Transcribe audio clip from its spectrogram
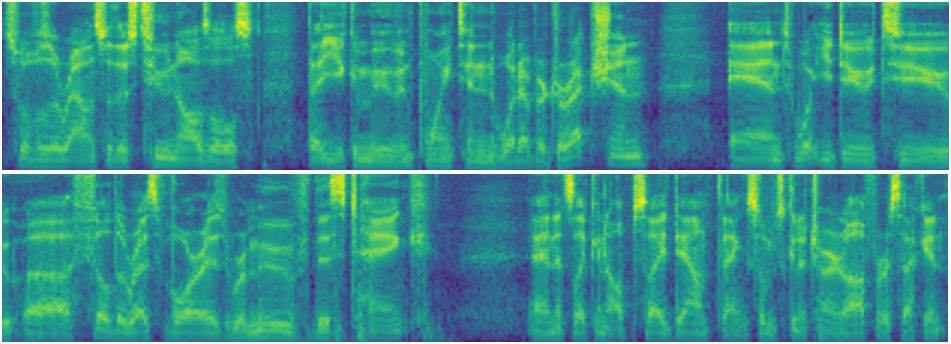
swivels around. So there's two nozzles that you can move and point in whatever direction. And what you do to uh, fill the reservoir is remove this tank and it's like an upside down thing. So I'm just going to turn it off for a second.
